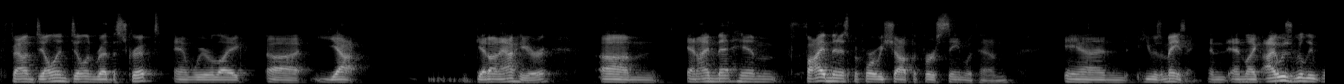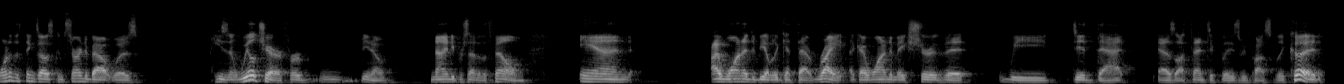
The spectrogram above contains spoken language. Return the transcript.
found dylan dylan read the script and we were like uh, yeah get on out here. Um, and i met him five minutes before we shot the first scene with him and he was amazing. And and like i was really one of the things i was concerned about was he's in a wheelchair for you know 90% of the film. And i wanted to be able to get that right. Like i wanted to make sure that we did that as authentically as we possibly could.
